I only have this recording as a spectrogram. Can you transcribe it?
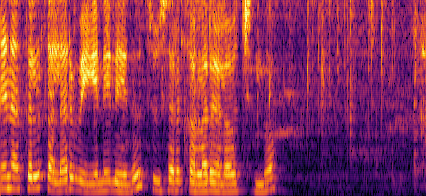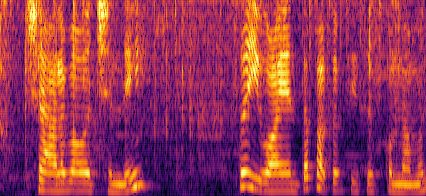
నేను అసలు కలర్ వేయనే లేదు. చూసారా కలర్ ఎలా వచ్చిందో? చాలా బాగా వచ్చింది. సో ఈ వాయి అంతా పక్కకు తీసేసుకుందాము.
